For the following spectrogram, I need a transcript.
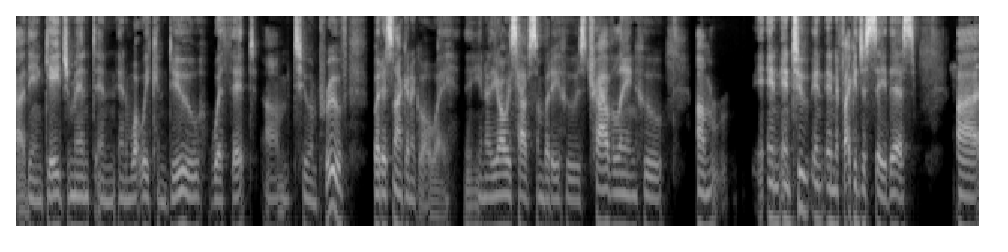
uh, the engagement and, and what we can do with it um, to improve, but it's not going to go away. You know, you always have somebody who's traveling who, um, and, and two, and, and if I could just say this, uh,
